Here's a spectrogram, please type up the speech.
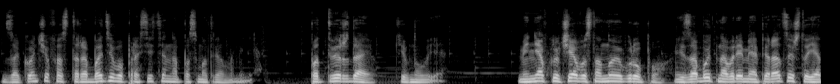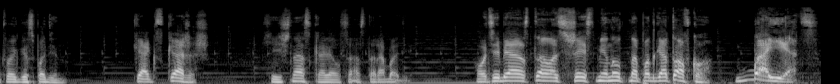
Закончив, Астарабаде вопросительно посмотрел на меня. «Подтверждаю», — кивнул я. «Меня включай в основную группу, и забудь на время операции, что я твой господин». «Как скажешь», — хищно оскалился Астарабаде. «У тебя осталось шесть минут на подготовку, боец!»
